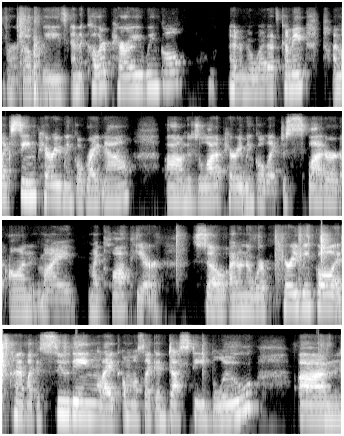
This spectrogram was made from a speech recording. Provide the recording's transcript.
Virgo, please? And the color periwinkle, I don't know why that's coming. I'm like seeing periwinkle right now. Um, there's a lot of periwinkle like just splattered on my my cloth here. So I don't know where periwinkle. It's kind of like a soothing, like almost like a dusty blue. Um,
